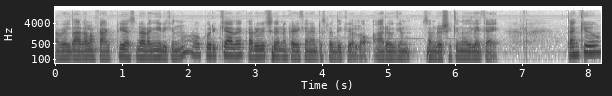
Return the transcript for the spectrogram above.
അവയിൽ ധാരാളം ഫാക്ടറി ആസിഡ് അടങ്ങിയിരിക്കുന്നു. അവ പൊരിക്കാതെ കറി വെച്ച് തന്നെ കഴിക്കാനായിട്ട് ശ്രദ്ധിക്കുമല്ലോ ആരോഗ്യം സംരക്ഷിക്കുന്നതിലേക്കായി. Thank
